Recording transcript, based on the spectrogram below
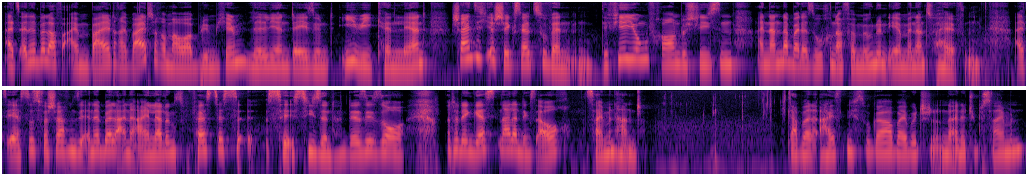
Als Annabelle auf einem Ball drei weitere Mauerblümchen, Lillian, Daisy und Evie, kennenlernt, scheint sich ihr Schicksal zu wenden. Die vier jungen Frauen beschließen, einander bei der Suche nach vermögenden Ehemännern zu helfen. Als erstes verschaffen sie Annabelle eine Einladung zum Fest der Season, der Saison. Unter den Gästen allerdings auch Simon Hunt. Ich glaube, er heißt nicht sogar bei Bridget eine Typ Simon?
